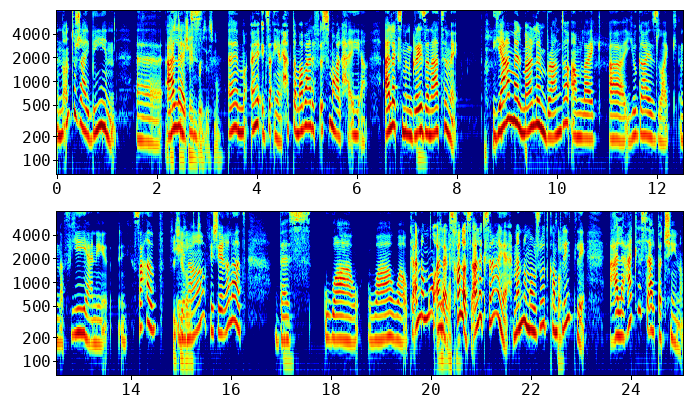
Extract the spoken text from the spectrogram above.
إنه أنتوا جايبين آه أليكس تشامبرز اسمه. إيه إيه exact- يعني حتى ما بعرف اسمه على الحقيقة. أليكس من Grey's Anatomy يعمل مارلين براندو I'm like uh, you guys like إنه في يعني صعب في شي you غلط. في شيء غلط. بس wow wow wow. كأنه مو أليكس. خلص أليكس رايح. منه موجود completely على عكس آل باتشينو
